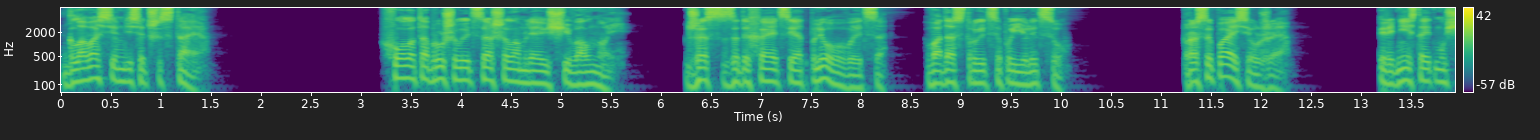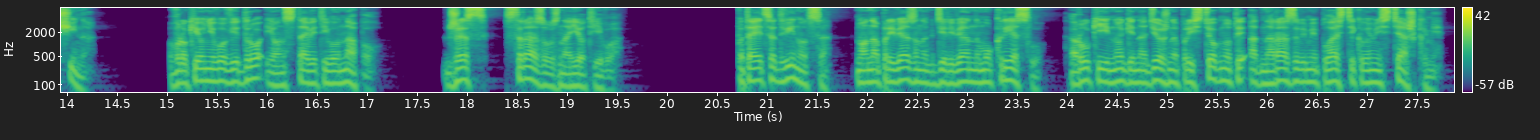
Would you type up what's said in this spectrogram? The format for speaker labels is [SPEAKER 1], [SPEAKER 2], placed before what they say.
[SPEAKER 1] Глава 76. Холод обрушивается ошеломляющей волной. Джесс задыхается и отплевывается, вода струится по ее лицу. «Просыпайся уже!» Перед ней стоит мужчина. В руке у него ведро, и он ставит его на пол. Джесс сразу узнает его. Пытается двинуться, но она привязана к деревянному креслу. Руки и ноги надежно пристегнуты одноразовыми пластиковыми стяжками.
